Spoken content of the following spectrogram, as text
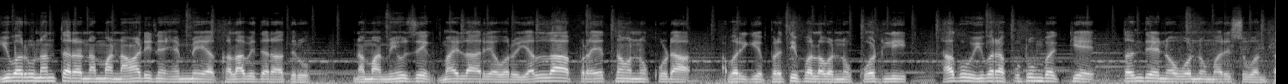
ಇವರು ನಂತರ ನಮ್ಮ ನಾಡಿನ ಹೆಮ್ಮೆಯ ಕಲಾವಿದರಾದರು. ನಮ್ಮ ಮ್ಯೂಸಿಕ್ ಮೈಲಾರಿ ಅವರು ಎಲ್ಲ ಪ್ರಯತ್ನವನ್ನು ಕೂಡ ಅವರಿಗೆ ಪ್ರತಿಫಲವನ್ನು ಕೊಡಲಿ ಹಾಗೂ ಇವರ ಕುಟುಂಬಕ್ಕೆ ತಂದೆ ನೋವನ್ನು ಮರೆಸುವಂಥ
